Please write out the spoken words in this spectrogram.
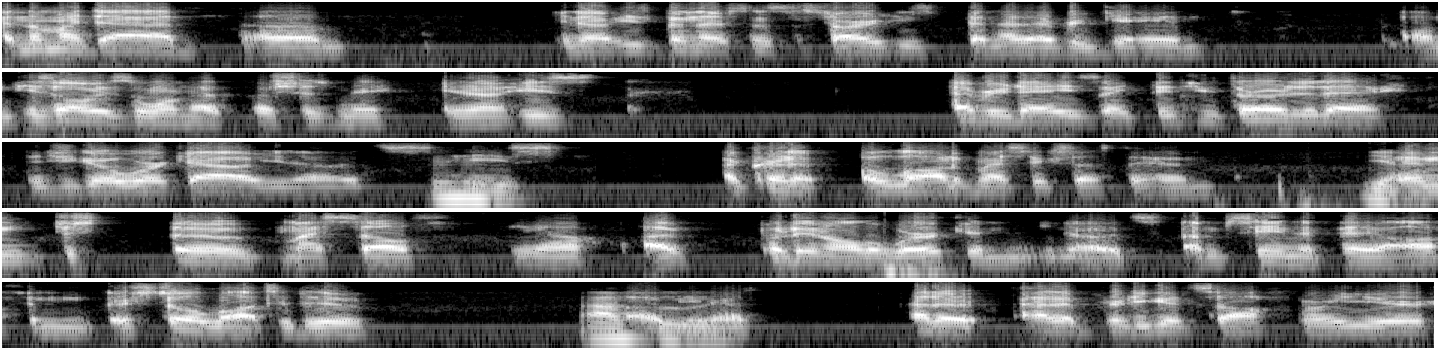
And then my dad, um, you know, he's been there since the start. He's been at every game. Um, he's always the one that pushes me. You know, he's every day. He's like, "Did you throw today? Did you go work out?" You know, it's mm-hmm. he's. I credit a lot of my success to him. Yeah. And just to myself, you know, I've put in all the work, and you know, it's I'm seeing it pay off, and there's still a lot to do. Absolutely. Um, you know, had a had a pretty good sophomore year,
